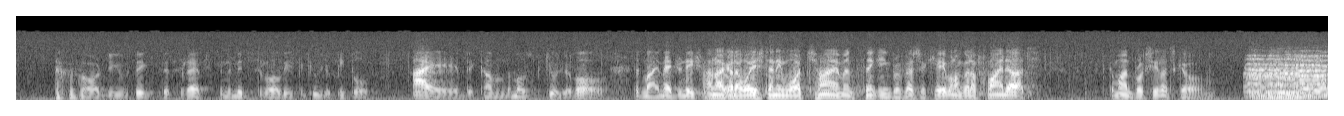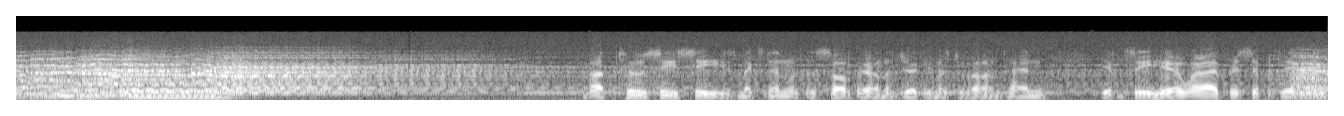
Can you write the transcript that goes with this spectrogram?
or do you think that perhaps in the midst of all these peculiar people, I have become the most peculiar of all? That my imagination. I'm not going to waste any more time in thinking, Professor Cable. I'm going to find out. Come on, Brooksy, let's go. About two cc's mixed in with the salt there on the jerky, Mr. Valentine. You can see here where I precipitated it.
